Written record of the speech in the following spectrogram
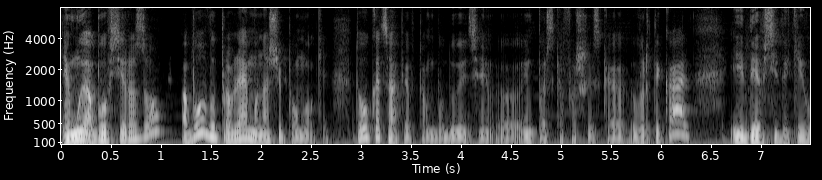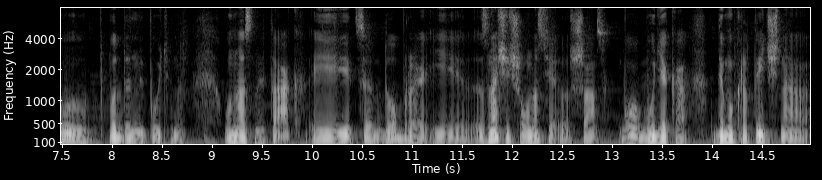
І ми або всі разом, або виправляємо наші помилки. То у Кацапів там будується е, імперська фашистська вертикаль, і де всі такі о, поддані Путіна. У нас не так, і це добре. І значить, що у нас є шанс. Бо будь-яка демократична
